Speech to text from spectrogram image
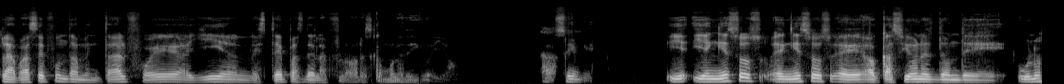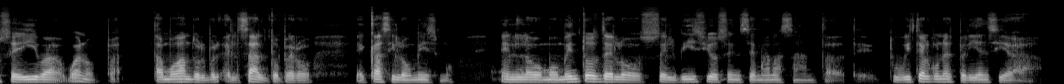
La base fundamental fue allí en las estepas de las flores, como le digo yo. Así mismo. Y, y en esos, en esos eh, ocasiones donde uno se iba, bueno, pa, estamos dando el, el, salto, pero es casi lo mismo. En los momentos de los servicios en Semana Santa, ¿te, ¿tuviste alguna experiencia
